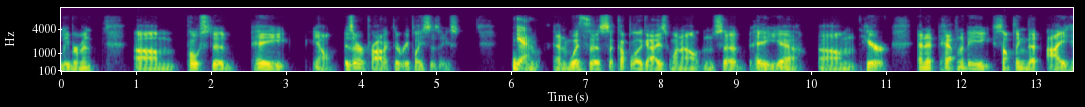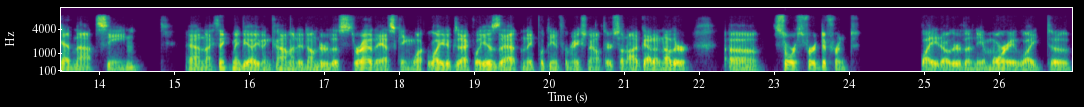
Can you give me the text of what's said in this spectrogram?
Lieberman um, posted, "Hey, you know, is there a product that replaces these?" Yeah. And, and with this, a couple of guys went out and said, "Hey, yeah, um, here," and it happened to be something that I had not seen. And I think maybe I even commented under this thread asking what light exactly is that, and they put the information out there. So now I've got another uh, source for a different light other than the Amore light to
